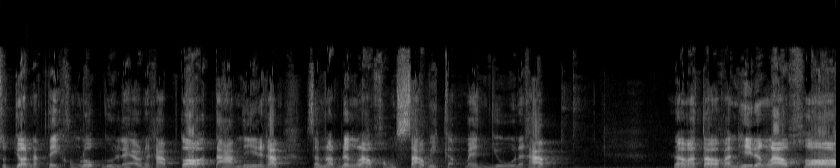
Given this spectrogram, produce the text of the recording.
สุดยอดนักเตะของโลกอยู่แล้วนะครับ ก็ตามนี้นะครับสำหรับเรื่องราวของซาวิกกับแมนยูนะครับ เรามาต่อกันที่เรื่องราวของ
